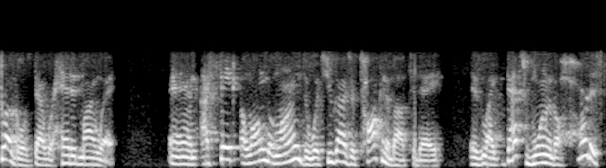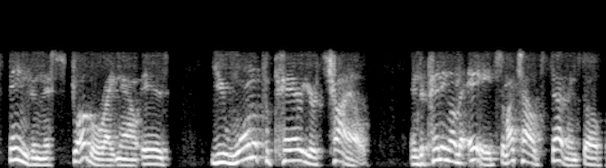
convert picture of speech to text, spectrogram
struggles that were headed my way. And I think along the lines of what you guys are talking about today is like that's one of the hardest things in this struggle right now is you want to prepare your child and depending on the age, so my child's 7, so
